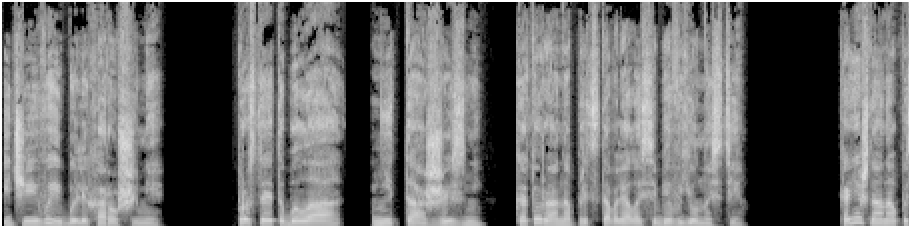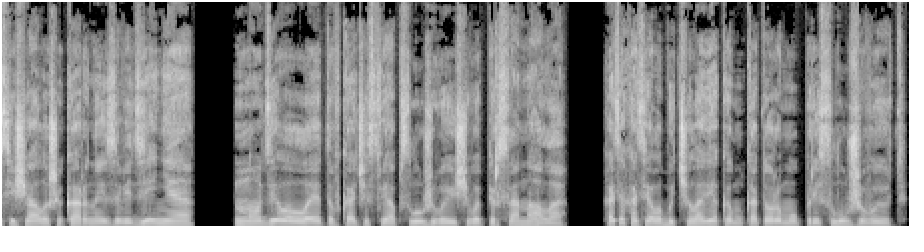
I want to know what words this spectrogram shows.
и чаевые были хорошими. Просто это была не та жизнь, которую она представляла себе в юности. Конечно, она посещала шикарные заведения, но делала это в качестве обслуживающего персонала, хотя хотела быть человеком, которому прислуживают,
